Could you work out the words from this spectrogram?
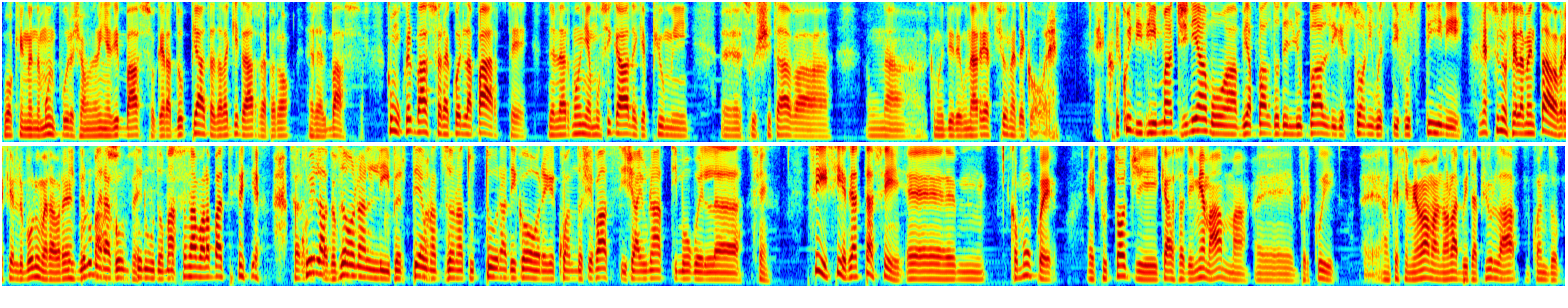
Walking on the Moon pure c'era una linea di basso che era doppiata dalla chitarra, però era il basso. Comunque il basso era quella parte dell'armonia musicale che più mi eh, suscitava una, dire, una reazione decore. Ecco. E quindi ti immaginiamo a Via Baldo degli Ubaldi che suoni questi fustini. Nessuno si lamentava perché il volume era veramente Il volume era basso, contenuto, sì. ma- Se suonava la batteria Quella zona lì per te è una zona tuttora decore che quando ci passi c'hai un attimo quel... Sì. sì, sì, in realtà sì. Ehm, comunque è tutt'oggi casa di mia mamma, eh, per cui eh, anche se mia mamma non abita più là, quando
